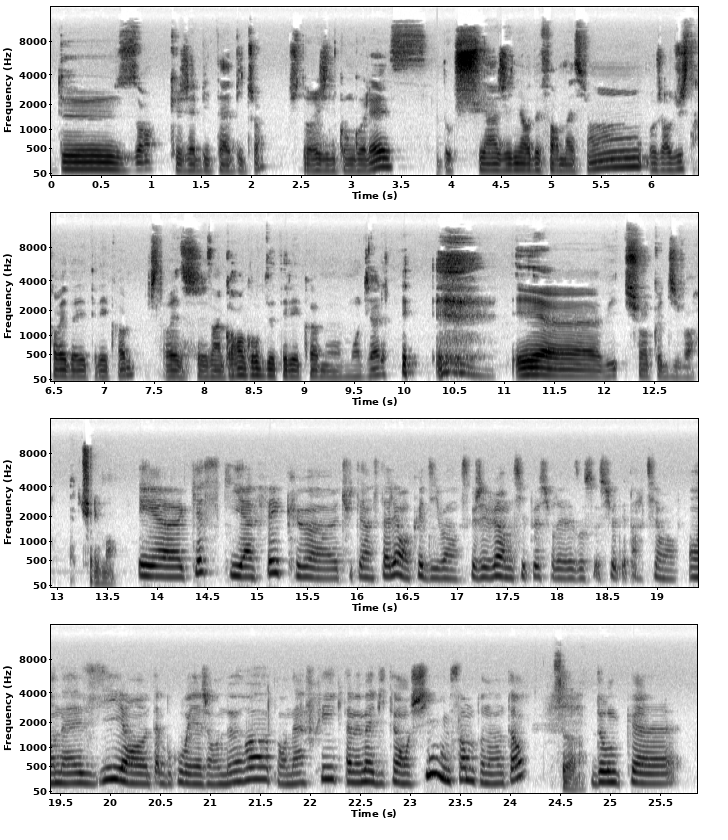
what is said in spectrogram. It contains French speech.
deux ans que j'habite à Abidjan. Je suis d'origine congolaise, donc je suis ingénieur de formation. Aujourd'hui, je travaille dans les télécoms. Je travaille chez un grand groupe de télécoms mondial. Et euh, oui, je suis en Côte d'Ivoire actuellement. Et euh, qu'est-ce qui a fait que euh, tu t'es installé en Côte d'Ivoire? Parce que j'ai vu un petit peu sur les réseaux sociaux, tu es parti en, en Asie, tu as beaucoup voyagé en Europe, en Afrique, tu as même habité en Chine, il me semble, pendant un temps. Vrai.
